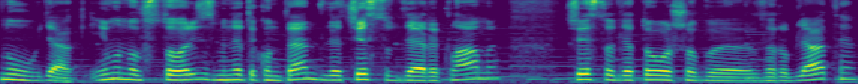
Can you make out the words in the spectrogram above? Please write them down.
Ну як, іменно в сторі змінити контент для чисто для реклами, чисто для того, щоб е, заробляти.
